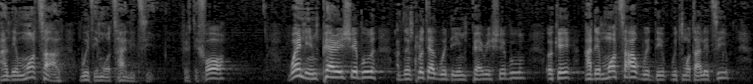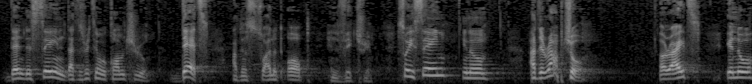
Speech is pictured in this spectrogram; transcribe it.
and the mortal with immortality. 54. When the imperishable has been clothed with the imperishable, okay, and the mortal with, the, with mortality, then the saying that is written will come true. Death has been swallowed up in victory. So he's saying, you know, at the rapture, all right, you know,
